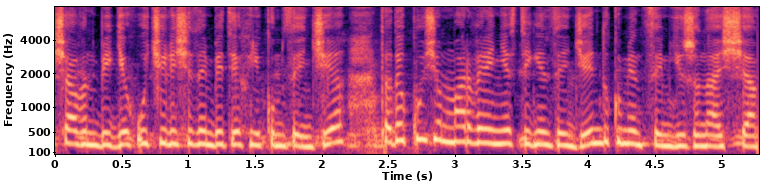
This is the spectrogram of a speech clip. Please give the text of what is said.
Шавын бегех училище зембе техникум сенче, тада кучем мар веренестеген сенчен документ сем ежинаща.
